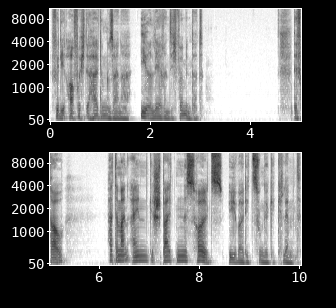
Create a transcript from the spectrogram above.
für die Aufrechterhaltung seiner Irrlehren sich vermindert. Der Frau hatte man ein gespaltenes Holz über die Zunge geklemmt,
